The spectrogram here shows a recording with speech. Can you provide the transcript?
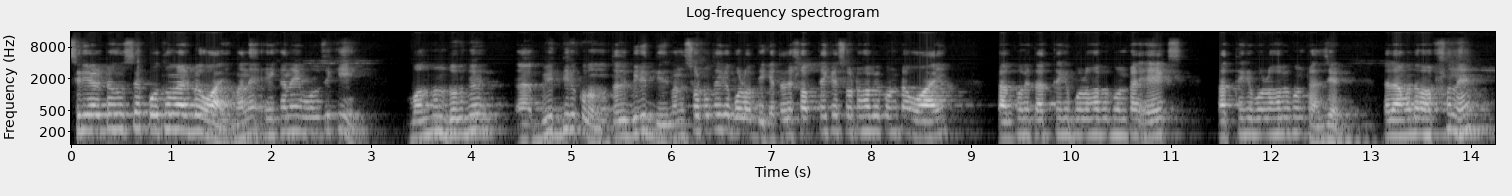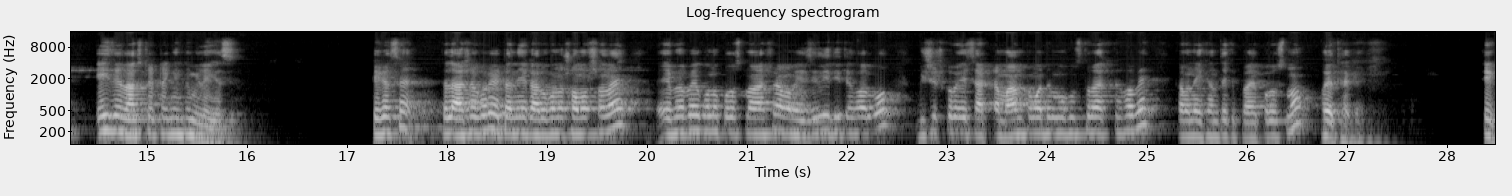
সিরিয়ালটা হচ্ছে প্রথমে আসবে ওয়াই মানে এখানে বলছে কি? বন্ধন দৈর্ঘ্যে বৃদ্ধির ক্রম তাহলে বৃদ্ধি মানে ছোট থেকে বড়র দিকে, তাহলে সব থেকে ছোট হবে কোনটা ওয়াই তারপরে তার থেকে বড় হবে কোনটা এক্স তার থেকে বড় হবে কোনটা জেড তাহলে আমাদের অপশনে এই যে লাস্টেরটা কিন্তু মিলে গেছে। ঠিক আছে? তাহলে আশা করি এটা নিয়ে কারও কোনো সমস্যা নাই। এভাবে কোনো প্রশ্ন আসলে আমরা ইজিলি দিতে পারব। বিশেষ করে এই চারটা মান তোমাদের মুখস্থ রাখতে হবে, কারণ এখান থেকে প্রায় প্রশ্ন হয়ে থাকে। ঠিক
